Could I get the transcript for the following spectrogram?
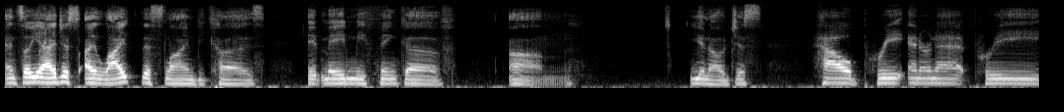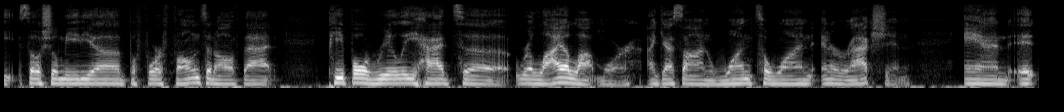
And so yeah, I just I liked this line because it made me think of, um, you know, just how pre-internet, pre-social media, before phones and all of that, people really had to rely a lot more, I guess, on one-to-one interaction, and it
